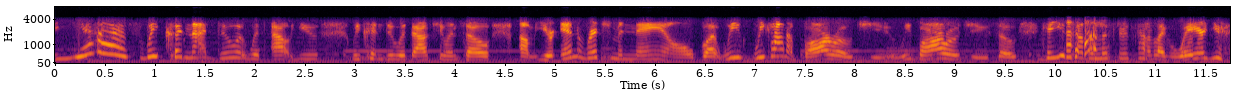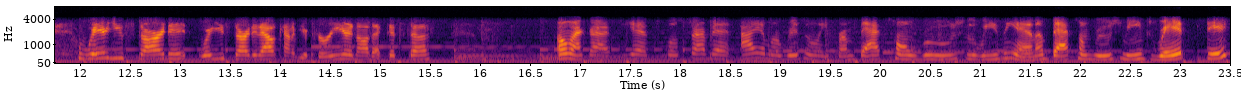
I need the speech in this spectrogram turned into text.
Yes, we could not do it without you. We couldn't do it without you. And so um, you're in Richmond now, but we we kind of borrowed you. We borrowed you. So can you tell the listeners kind of like where you where you started, where you started out, kind of your career and all that good stuff? Oh my gosh, yes. Well, Sharvette, I am originally from Baton Rouge, Louisiana. Baton Rouge means red stick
